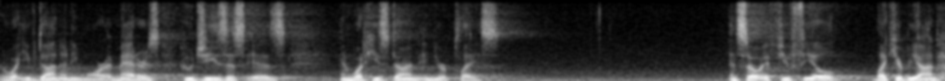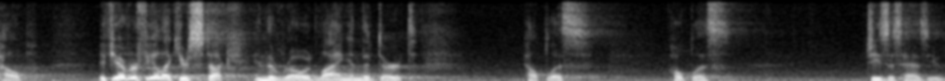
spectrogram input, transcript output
or what you've done anymore. It matters who Jesus is and what He's done in your place. And so, if you feel like you're beyond help, if you ever feel like you're stuck in the road, lying in the dirt, helpless, hopeless, Jesus has you.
